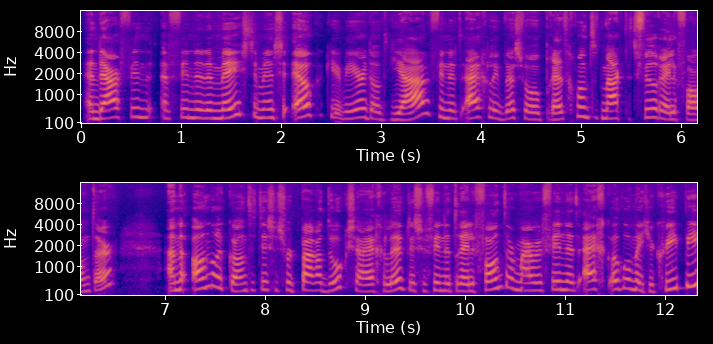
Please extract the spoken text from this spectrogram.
En daar vind, vinden de meeste mensen elke keer weer dat ja, vinden het eigenlijk best wel prettig, want het maakt het veel relevanter. Aan de andere kant, het is een soort paradox eigenlijk. Dus we vinden het relevanter, maar we vinden het eigenlijk ook wel een beetje creepy.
